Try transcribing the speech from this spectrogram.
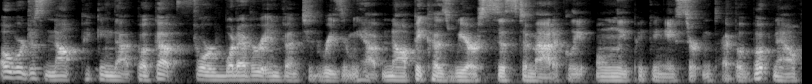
oh, we're just not picking that book up for whatever invented reason we have, not because we are systematically only picking a certain type of book now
